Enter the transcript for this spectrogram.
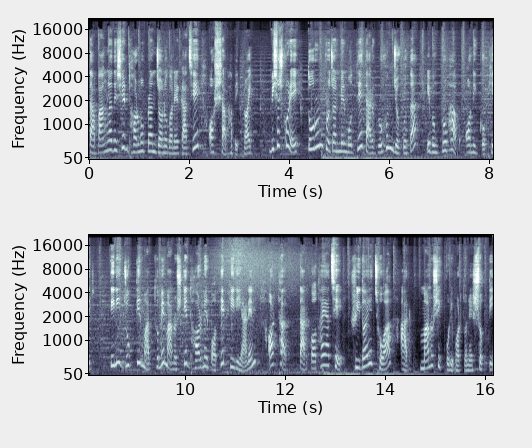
তা বাংলাদেশের ধর্মপ্রাণ জনগণের কাছে অস্বাভাবিক নয়। বিশেষ করে তরুণ প্রজন্মের মধ্যে তার গ্রহণযোগ্যতা এবং প্রভাব অনেক গভীর। তিনি যুক্তির মাধ্যমে মানুষকে ধর্মের পথে ফিরিয়ে আনেন, অর্থাৎ তার কথায় আছে হৃদয়ে ছোঁয়া আর মানসিক পরিবর্তনের শক্তি।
